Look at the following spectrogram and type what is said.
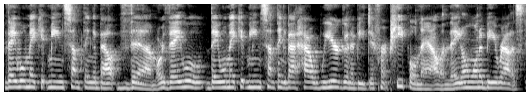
they will make it mean something about them or they will they will make it mean something about how we're going to be different people now and they don't want to be around us.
